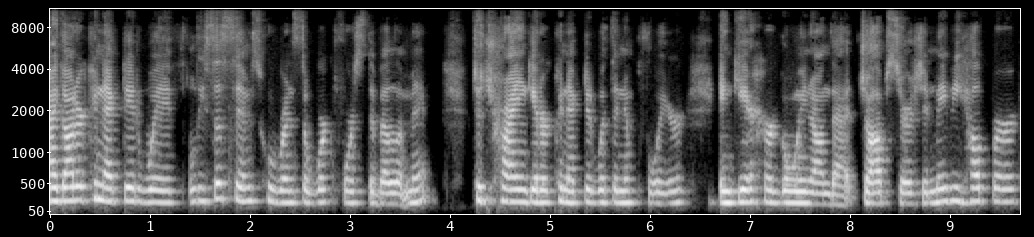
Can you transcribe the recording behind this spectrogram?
I got her connected with Lisa Sims, who runs the workforce development, to try and get her connected with an employer and get her going on that job search and maybe help her,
